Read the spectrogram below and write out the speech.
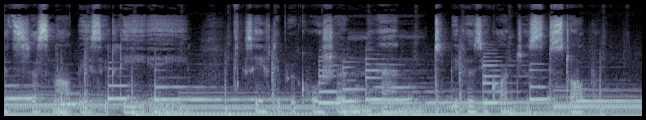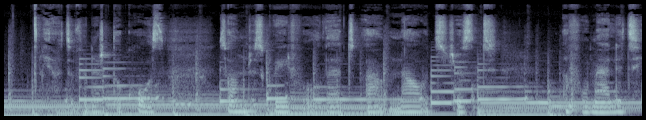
it's just now basically a safety precaution, and because you can't just stop, you have to finish the course. So I'm just grateful that um, now it's just a formality,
